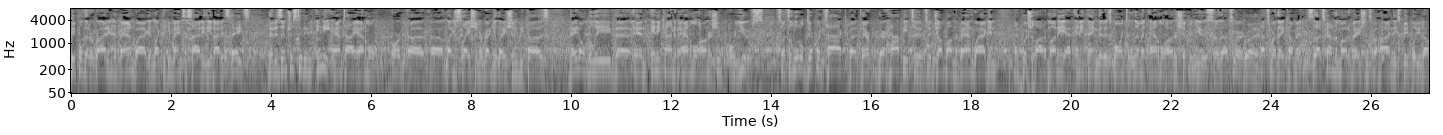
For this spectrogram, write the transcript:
people that are riding the bandwagon, like the Humane Society of the United States, that is interested in any anti-animal or uh, uh, legislation or regulation because they don't believe that in any kind of animal ownership or use. So it's a little different tact, but they're they're happy to, to jump on the bandwagon and push a lot of money at anything that is going to limit animal ownership and use. So that's where right. that's where they come in. So that's kind of the motivations behind these people, you know.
